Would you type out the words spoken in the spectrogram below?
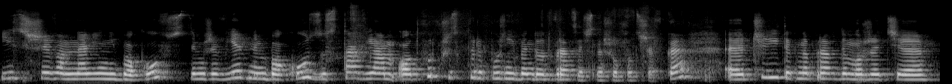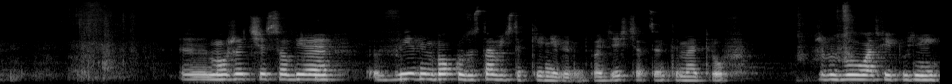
i zszywam na linii boków, z tym, że w jednym boku zostawiam otwór, przez który później będę odwracać naszą podszewkę. E, czyli tak naprawdę możecie, y, możecie sobie w jednym boku zostawić takie, nie wiem, 20 cm, żeby było łatwiej później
